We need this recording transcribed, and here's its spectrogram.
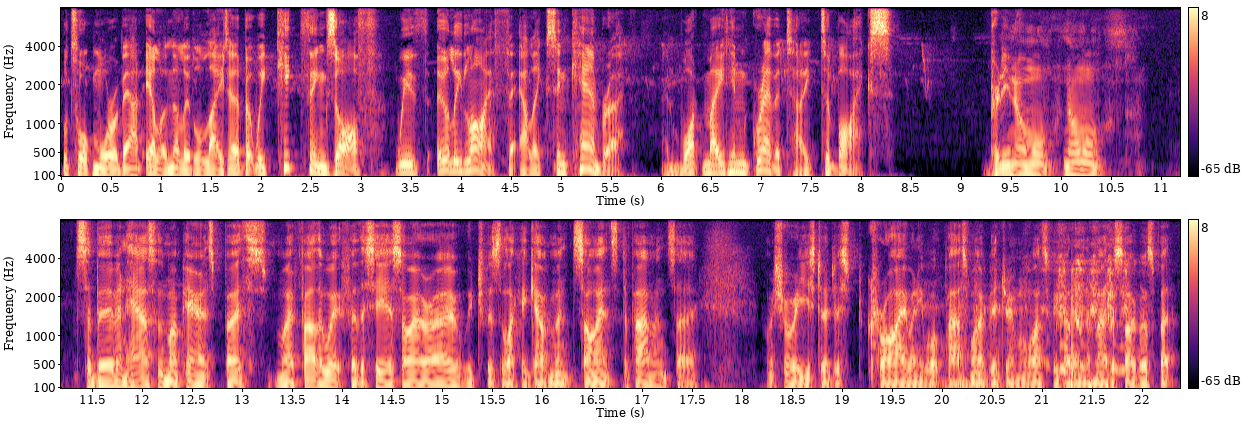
We'll talk more about Ellen a little later, but we kick things off with early life for Alex in Canberra and what made him gravitate to bikes. Pretty normal, normal suburban house with my parents. Both my father worked for the CSIRO, which was like a government science department. So I'm sure he used to just cry when he walked past my bedroom once we got into motorcycles. But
